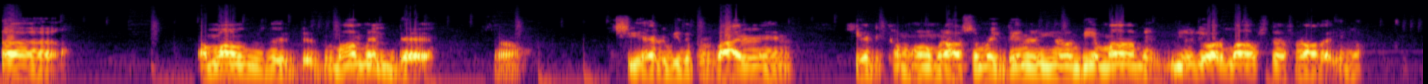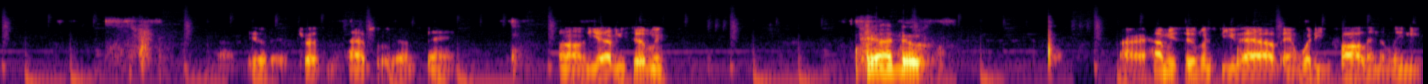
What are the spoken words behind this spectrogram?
Uh, my mom was the, the, the mom and the dad, so she had to be the provider, and she had to come home and also make dinner, you know, and be a mom, and you know, do all the mom stuff and all that, you know. I feel that. Trust me. I absolutely understand. Uh, you have any siblings? Yeah, I do. All right. How many siblings do you have, and where do you fall in the lineage?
